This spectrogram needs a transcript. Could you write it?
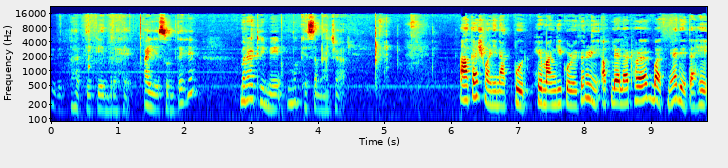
विविध भारती केंद्र है। आइए सुनते हैं मराठी में मुख्य समाचार। आकाशवाणी नागपूर हेमांगी कुळकर्णी आपल्याला ठळक बातम्या देत आहे.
